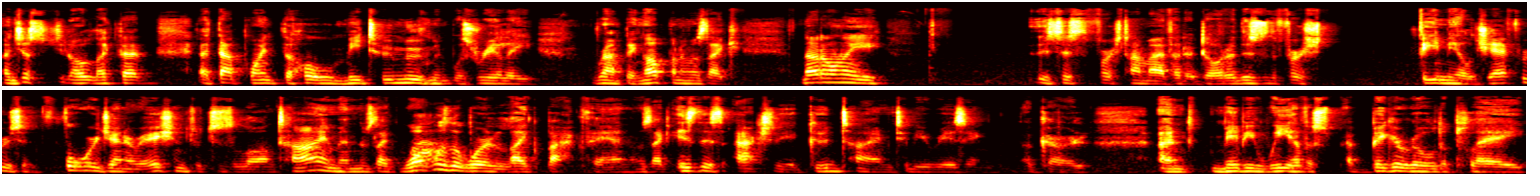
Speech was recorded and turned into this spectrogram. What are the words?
and just, you know, like that at that point the whole Me Too movement was really ramping up. And I was like, not only is this the first time I've had a daughter, this is the first female Jeffers in four generations, which is a long time. And it was like, what wow. was the world like back then? It was like, is this actually a good time to be raising a girl. And maybe we have a, a, bigger role to play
